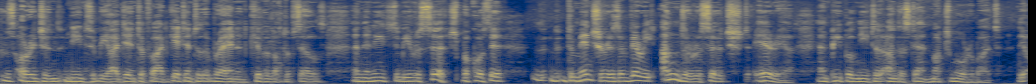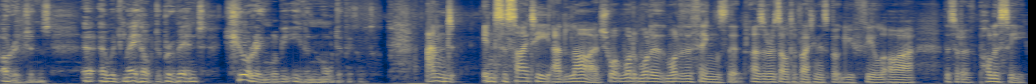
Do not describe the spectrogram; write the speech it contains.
whose origin needs to be identified, get into the brain and kill a lot of cells. And there needs to be research because dementia is a very under-researched area and people need to understand much more about the origins, uh, uh, which may help to prevent. Curing will be even more difficult. And in society at large, what, what, what, are, what are the things that, as a result of writing this book, you feel are the sort of policy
